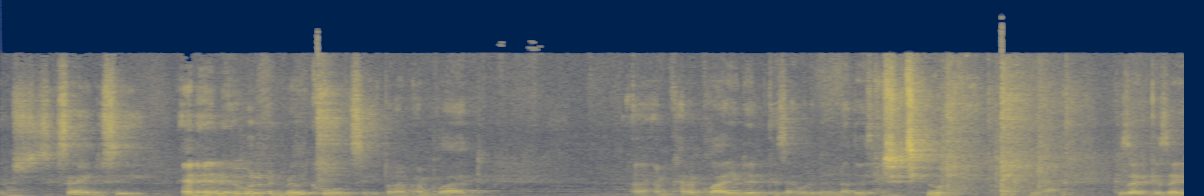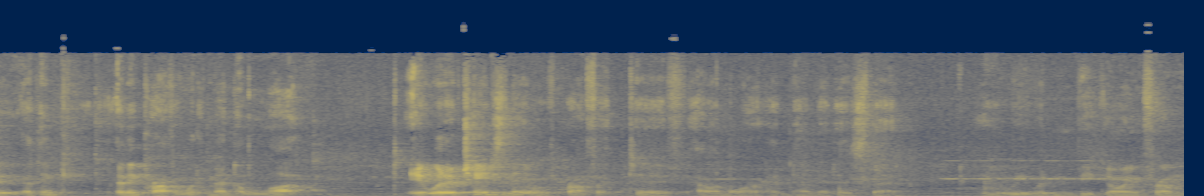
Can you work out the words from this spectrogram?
It's just exciting to see, and and it would have been really cool to see. But I'm I'm glad. Uh, I'm kind of glad he didn't because that would have been another thing to do. Yeah. Because I because I, I think I think Prophet would have meant a lot. It would have changed the name of Prophet to if Alan Moore had done it. Is that we, we wouldn't be going from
